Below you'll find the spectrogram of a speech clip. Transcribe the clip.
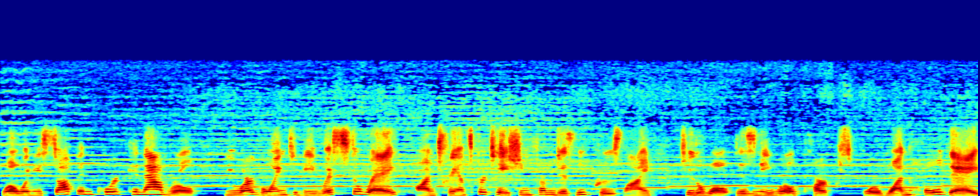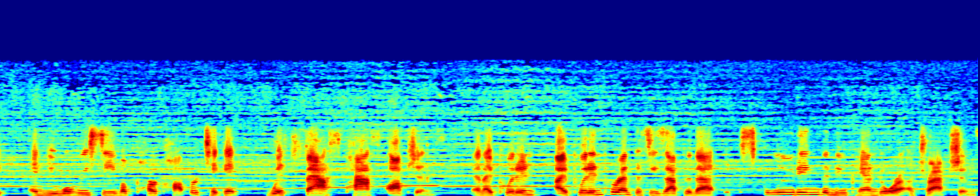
Well, when you stop in Port Canaveral, you are going to be whisked away on transportation from Disney Cruise Line to the Walt Disney World parks for one whole day, and you will receive a park hopper ticket with fast pass options. And I put in I put in parentheses after that, excluding the new Pandora attractions.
